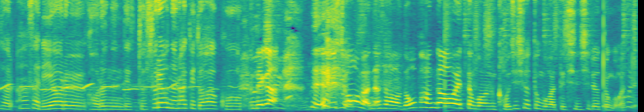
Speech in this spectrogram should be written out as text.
그래서 항상 리얼을 거르는데 또 수련을 하기도 하고 내가 우리 처음 만나서 너무 반가워했던 건 거짓이었던 것 같아, 진실이었던 것 같아.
